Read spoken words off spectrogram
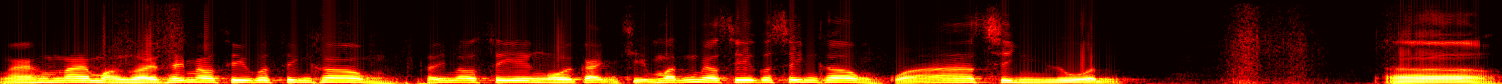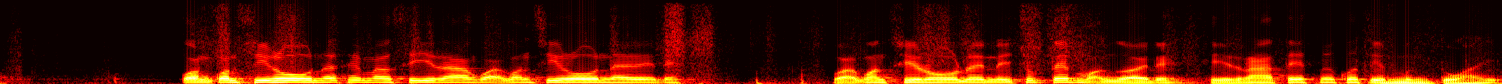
Ngày hôm nay mọi người thấy Messi có xinh không? Thấy Messi ngồi cạnh chị Mẫn Messi có xinh không? Quá xinh luôn. Ờ. Còn con Siro nữa, thế Messi ra gọi con Siro lên đây đây Gọi con Siro lên đi chúc Tết mọi người đi. Thì ra Tết mới có tiền mừng tuổi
